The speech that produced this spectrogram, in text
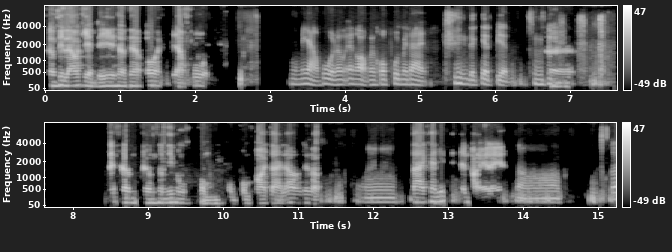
เทอมที่แล้วเกรดดีเทอมเนี้ยโอ้ยไม่อยากพูดไม่อยากพูดแล้วเกรดออกไม่ครบพูดไม่ได้ เดี๋ยวเกรดเปลี่ยน เออได้เทอมเทอมเทอมนี้ผมผมผมผมพอใจแล้วที่แบบอืมได้แค่นิดนิดหน่อยอะไรเงี้ยอ๋อก็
